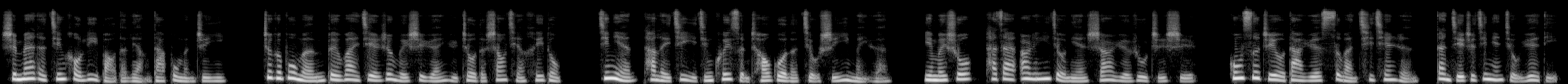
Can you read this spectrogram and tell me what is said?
是 Meta 今后力保的两大部门之一。这个部门被外界认为是元宇宙的烧钱黑洞，今年它累计已经亏损超过了九十亿美元。影媒说，他在二零一九年十二月入职时。公司只有大约四万七千人，但截至今年九月底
